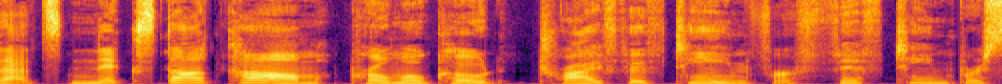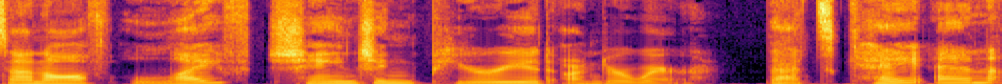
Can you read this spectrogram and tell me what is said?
That's knix.com, promo code TRY15 for 15% off life changing period underwear. That's knix.com.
